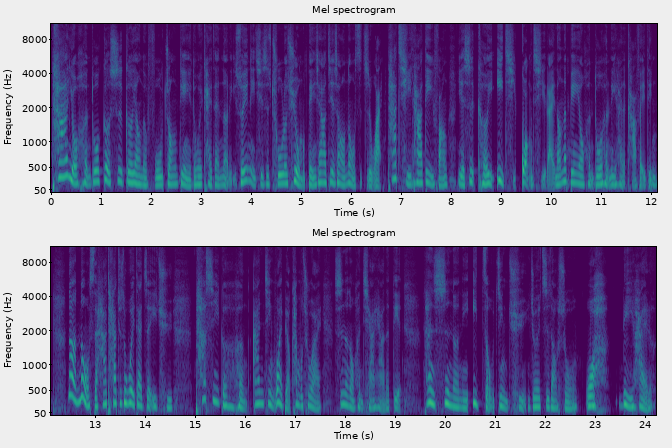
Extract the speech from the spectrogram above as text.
它有很多各式各样的服装店，也都会开在那里。所以你其实除了去我们等一下要介绍的 Nose 之外，它其他地方也是可以一起逛起来。然后那边有很多很厉害的咖啡厅。那 Nose 它它就是位在这一区，它是一个很安静，外表看不出来是那种很恰恰的店。但是呢，你一走进去，你就会知道说，哇，厉害了！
